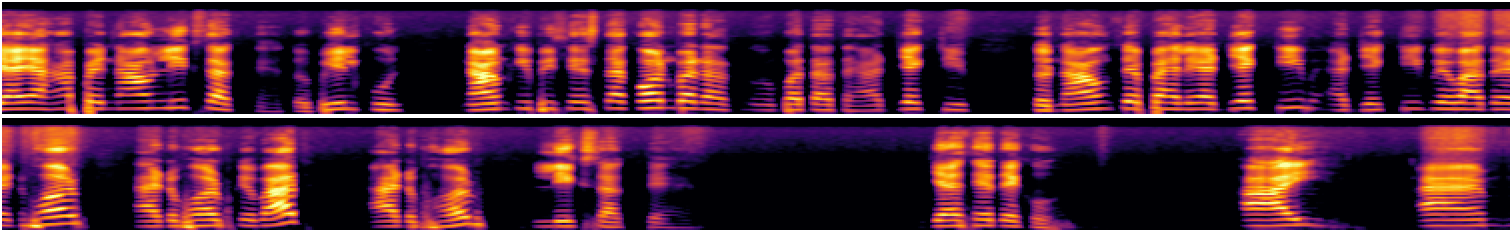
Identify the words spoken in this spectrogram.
क्या यहाँ पे नाउन लिख सकते हैं? तो बिल्कुल नाउन की विशेषता कौन बता बताता है? एडजेक्टिव तो नाउन से पहले एडजेक्टिव एडजेक्टिव के बाद एडवर्ब एडवर्ब के बाद एडवर्ब लिख सकते हैं। जैसे देखो I am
